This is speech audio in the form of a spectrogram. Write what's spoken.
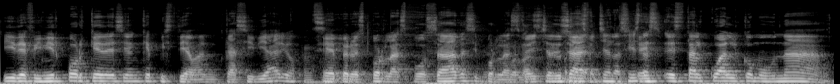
y definir por qué decían que pisteaban casi diario. Eh, pero es por las posadas y por las Por fechas. O sea, las fechas las. Es, es tal cual como una.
